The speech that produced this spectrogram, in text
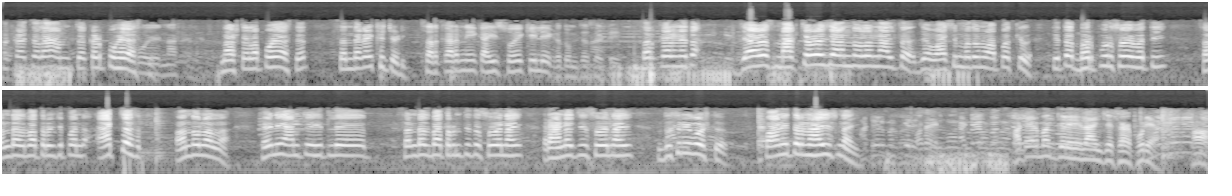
सकाळच्याला आमच्याकडे पोहे असतात. नाश्त्याला. पोहे असतात संध्याकाळी खिचडी. सरकारने काही सोय केली आहे का तुमच्यासाठी? सरकारने तर ज्यावेळेस मागच्या वेळेस जे आंदोलन आलं जे वाशिम मधून वापस केलं तिथं भरपूर सोय होती. संडास बाथरूमची पण आजच्या आंदोलनाला. ह्याने आमच्या इथले संडास बाथरूम तिथं सोय नाही राहण्याची सोय नाही. दुसरी गोष्ट पाणी तर नाहीच नाही. हॉटेल बंद केले लाईनचे सगळ्या पुऱ्या. हा.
